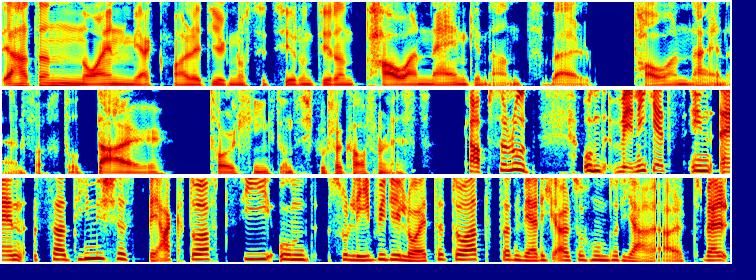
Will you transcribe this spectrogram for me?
Der hat dann neun Merkmale diagnostiziert und die dann Power 9 genannt, weil Power 9 einfach total toll klingt und sich gut verkaufen lässt. Absolut. Und wenn ich jetzt in ein sardinisches Bergdorf ziehe und so lebe wie die Leute dort, dann werde ich also 100 Jahre alt. Weil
